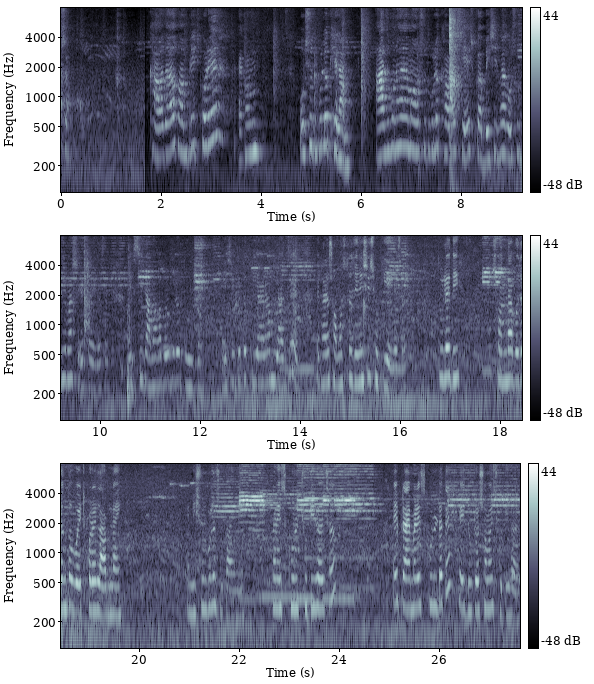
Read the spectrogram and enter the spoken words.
আসো। খাওয়া দাওয়া কমপ্লিট করে এখন ওষুধগুলো খেলাম। আজ মনে হয় আমার ওষুধগুলো খাওয়া শেষ বেশিরভাগ ওষুধই আমার শেষ হয়ে গেছে। এসছি জামা কাপড়গুলো তুলতে। এসিতে তো কী আরাম লাগছে? এখানে সমস্ত জিনিসই শুকিয়ে গেছে। তুলে দিই। সন্ধ্যা পর্যন্ত ওয়েট করে লাভ নাই। মিশুরগুলো শুকায়নি। এখানে স্কুল ছুটি হয়েছে। এই প্রাইমারি স্কুলটাতে এই দুটোর সময় ছুটি হয়।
